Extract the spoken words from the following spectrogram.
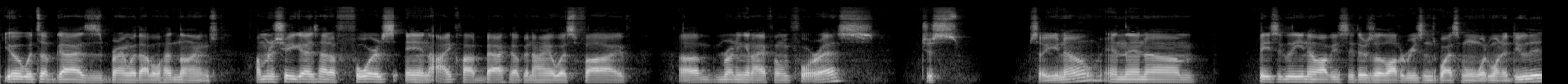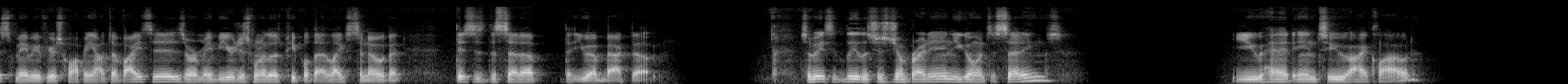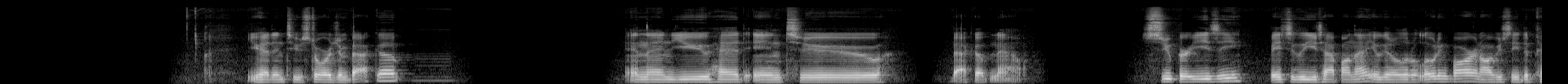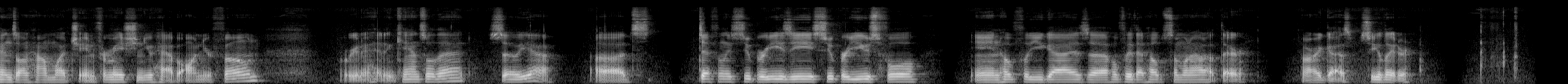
Yo, what's up guys? This is Brian with Apple Headlines. I'm going to show you guys how to force an iCloud backup in iOS 5 um, running an iPhone 4S, just so you know. And then um, basically, you know, obviously there's a lot of reasons why someone would want to do this. Maybe if you're swapping out devices, or maybe you're just one of those people that likes to know that this is the setup that you have backed up. So basically, let's just jump right in. You go into settings, you head into iCloud you head into storage and backup. And then you head into backup now. Super easy. Basically you tap on that you'll get a little loading bar and obviously it depends on how much information you have on your phone. We're gonna head and cancel that. So yeah uh, it's definitely super easy super useful and hopefully you guys uh, hopefully that helps someone out out there. Alright guys see you later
